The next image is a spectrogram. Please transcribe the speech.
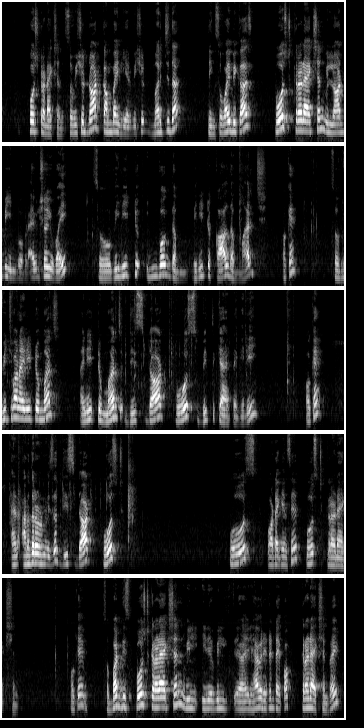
post CRUD action so we should not combine here. We should merge the thing so why? Because post CRUD action will not be invoked. I will show you why. So we need to invoke the we need to call the merge. Okay? So which one I need to merge? I need to merge this dot post with category. Okay and another one is that this dot post post what I can say post CRUD action. Okay? So but this post CRUD action will will uh, will have a return type of CRUD action right?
